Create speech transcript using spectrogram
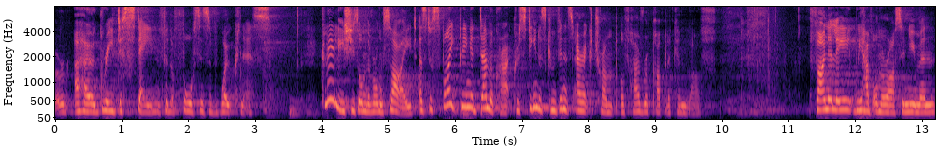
uh, her agreed disdain for the forces of wokeness. Clearly, she's on the wrong side, as despite being a Democrat, Christine has convinced Eric Trump of her Republican love. Finally, we have Omarosa Newman,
